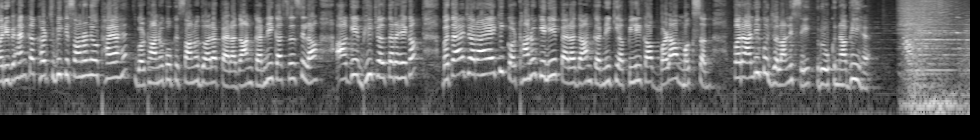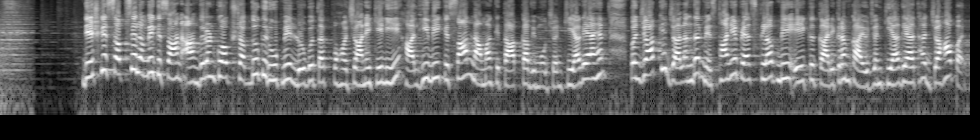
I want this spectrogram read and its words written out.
परिवहन का खर्च भी किसानों ने उठाया है। गौठानों को किसानों द्वारा पैरादान करने का सिलसिला आगे भी चलता रहेगा। बताया जा रहा है कि गौठानों के लिए पैरादान करने की अपील का बड़ा मकसद पराली को जलाने से रोकना भी है। Oh. देश के सबसे लंबे किसान आंदोलन को अब शब्दों के रूप में लोगों तक पहुँचाने के लिए हाल ही में किसान नामा किताब का विमोचन किया गया है। पंजाब के जालंधर में स्थानीय प्रेस क्लब में एक कार्यक्रम का आयोजन किया गया था, जहाँ पर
